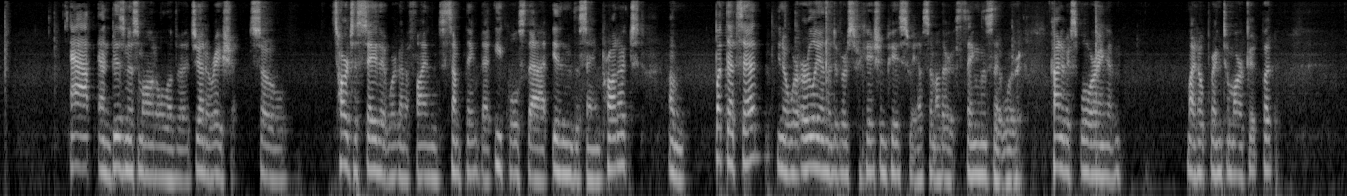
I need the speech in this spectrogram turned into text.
app and business model of a generation. So it's hard to say that we're going to find something that equals that in the same product. Um, but that said, you know, we're early in the diversification piece. We have some other things that we're kind of exploring and might hope bring to market. But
